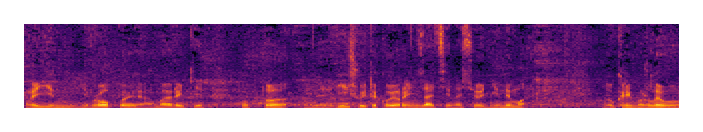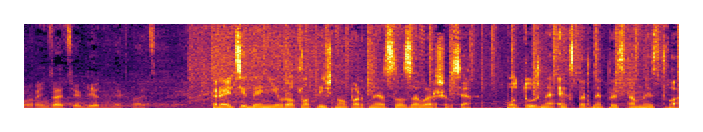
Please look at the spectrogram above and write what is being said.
країн Європи, Америки. Тобто е, іншої такої організації на сьогодні немає, окрім можливо Організації Об'єднаних Націй. Третій день євроатлантичного партнерства завершився. Потужне експертне представництво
